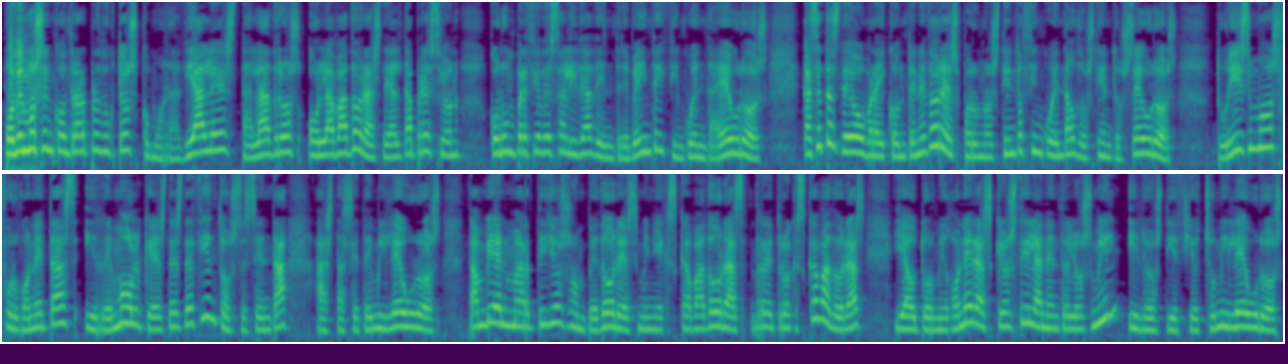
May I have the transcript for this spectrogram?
Podemos encontrar productos como radiales, taladros o lavadoras de alta presión con un precio de salida de entre 20 y 50 euros, casetas de obra y contenedores por unos 150 o 200 euros, turismos, furgonetas y remolques desde 160 hasta 7.000 euros, también martillos rompedores, mini excavadoras, retroexcavadoras y autohormigoneras que oscilan entre los 1.000 y los 18.000 euros.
